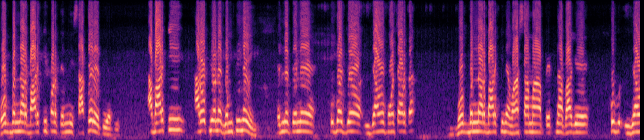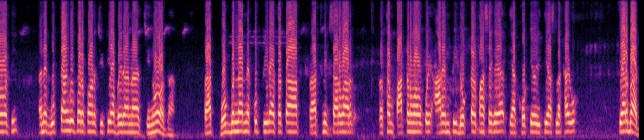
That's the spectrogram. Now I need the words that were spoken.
ભોગ બનનાર બાળકી પણ તેમની સાથે રહેતી હતી. આ બાળકી આરોપીઓને ગમતી નહીં એટલે તેને ખૂબ જ ઈજાઓ પહોંચાડતા ભોગ બનનાર બાળકીને વાંસામાં પેટના ભાગે ખૂબ ઈજાઓ હતી અને ગુપ્તાંગ ઉપર પણ ચીટિયા ભૈરાના ચિહ્નો હતા. ભોગ બનનારને ખૂબ પીડા થતા પ્રાથમિક સારવાર પ્રથમ પાટણમાં કોઈ આરએમપી ડોક્ટર પાસે ગયા, ત્યાં ખોટો ઇતિહાસ લખાયો. ત્યારબાદ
